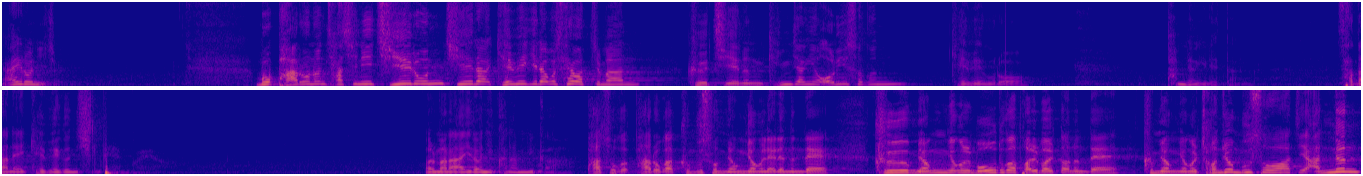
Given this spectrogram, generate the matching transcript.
아이러니죠. 뭐 바로는 자신이 지혜로운 지혜라 계획이라고 세웠지만 그 지혜는 굉장히 어리석은 계획으로 판명이 됐다는 거예요. 사단의 계획은 실패한 거예요. 얼마나 아이러니컬합니까? 바로가 그 무서운 명령을 내렸는데 그 명령을 모두가 벌벌 떠는데 그 명령을 전혀 무서워하지 않는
